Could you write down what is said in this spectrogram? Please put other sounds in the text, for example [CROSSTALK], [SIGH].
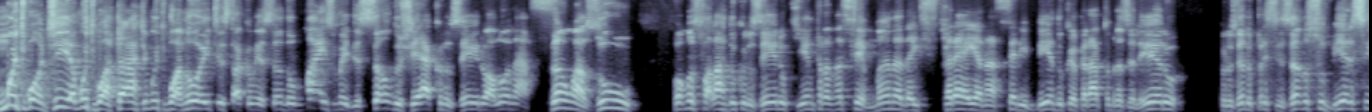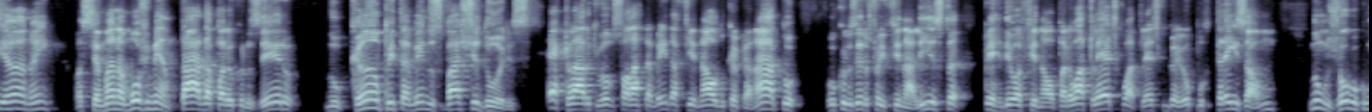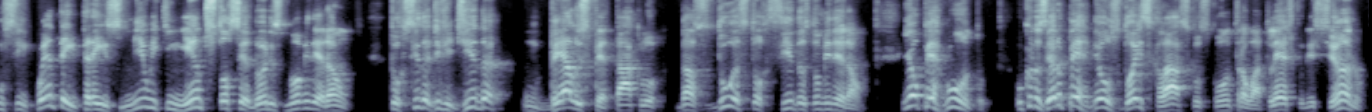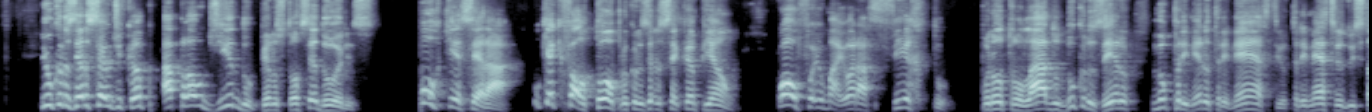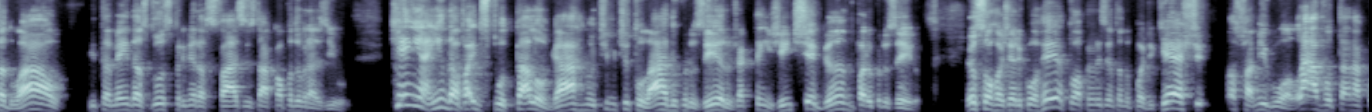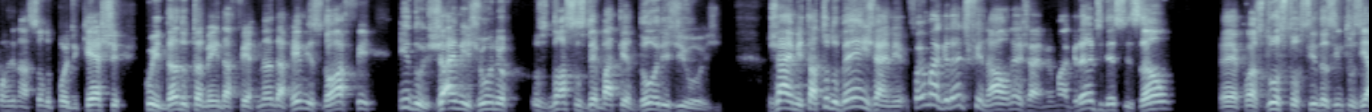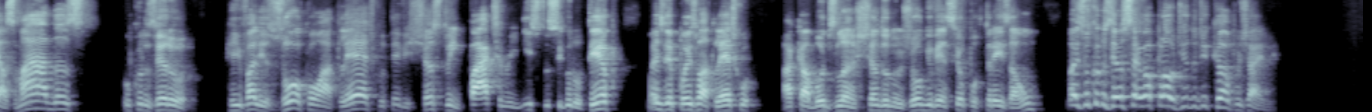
Muito bom dia, muito boa tarde, muito boa noite. Está começando mais uma edição do GE Cruzeiro Alô Nação Azul. Vamos falar do Cruzeiro que entra na semana da estreia na Série B do Campeonato Brasileiro. Cruzeiro precisando subir esse ano, hein? Uma semana movimentada para o Cruzeiro, no campo e também nos bastidores. É claro que vamos falar também da final do campeonato. O Cruzeiro foi finalista, perdeu a final para o Atlético. O Atlético ganhou por 3 a 1 num jogo com 53.500 torcedores no Mineirão. Torcida dividida, um belo espetáculo das duas torcidas no Mineirão. E eu pergunto: o Cruzeiro perdeu os dois clássicos contra o Atlético neste ano e o Cruzeiro saiu de campo aplaudido pelos torcedores. Por que será? O que é que faltou para o Cruzeiro ser campeão? Qual foi o maior acerto, por outro lado, do Cruzeiro no primeiro trimestre, o trimestre do estadual, e também das duas primeiras fases da Copa do Brasil. Quem ainda vai disputar lugar no time titular do Cruzeiro, já que tem gente chegando para o Cruzeiro? Eu sou Rogério Correia, estou apresentando o podcast. Nosso amigo Olavo está na coordenação do podcast, cuidando também da Fernanda Remisdorf e do Jaime Júnior, os nossos debatedores de hoje. Jaime, está tudo bem, Jaime? Foi uma grande final, né, Jaime? Uma grande decisão, é, com as duas torcidas entusiasmadas. O Cruzeiro rivalizou com o Atlético, teve chance do empate no início do segundo tempo, mas depois o Atlético acabou deslanchando no jogo e venceu por 3 a 1 Mas o Cruzeiro saiu aplaudido de campo, Jaime.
